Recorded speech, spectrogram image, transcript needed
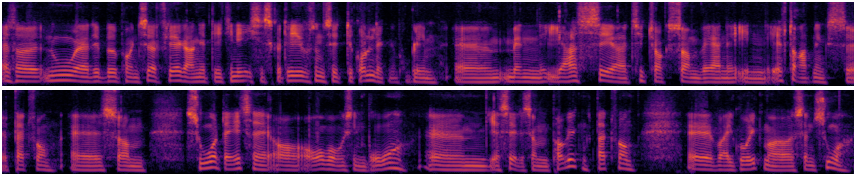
altså nu er det blevet pointeret flere gange, at det er kinesisk, og det er jo sådan set det grundlæggende problem. Øh, men jeg ser TikTok som værende en efterretningsplatform, øh, som suger data og overvåger sine brugere. Øh, jeg ser det som en påvirkningsplatform, øh, hvor algoritmer og censur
